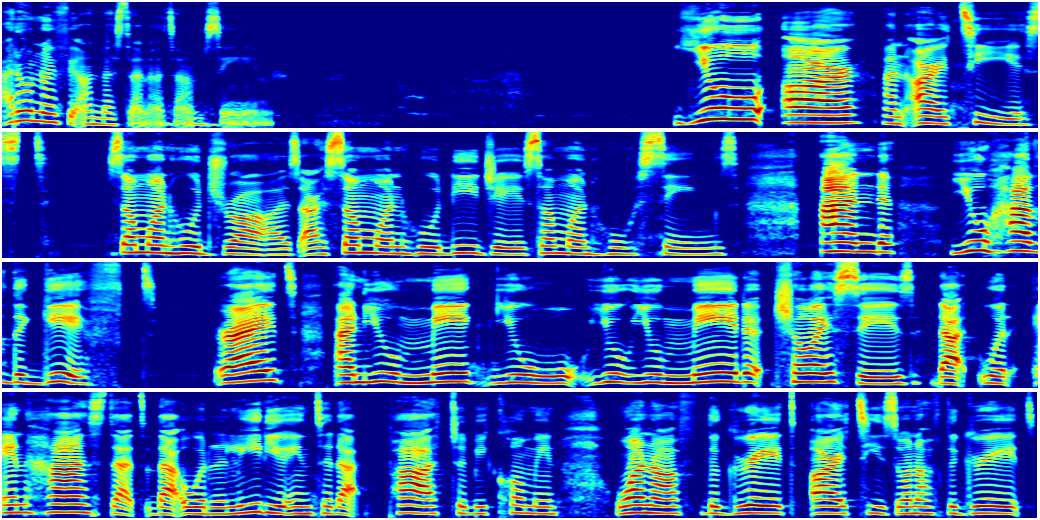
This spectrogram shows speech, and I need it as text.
I don't know if you understand what I'm saying. You are an artist, someone who draws, or someone who DJs, someone who sings, and you have the gift right? And you make you you you made choices that would enhance that that would lead you into that path to becoming one of the great artists one of the great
